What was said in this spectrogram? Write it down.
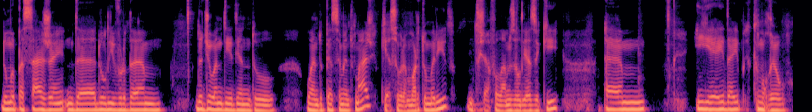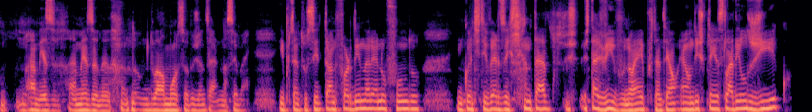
de uma passagem da, do livro da, da Joan Didion do O Ano do Pensamento Mágico, que é sobre a morte do marido, já falámos aliás aqui, um, e é a ideia que morreu à mesa, à mesa do, do almoço ou do jantar, não sei bem. E portanto o sit down for dinner é no fundo, enquanto estiveres aí sentado, estás vivo, não é? Portanto é um, é um disco que tem esse lado elegíaco,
